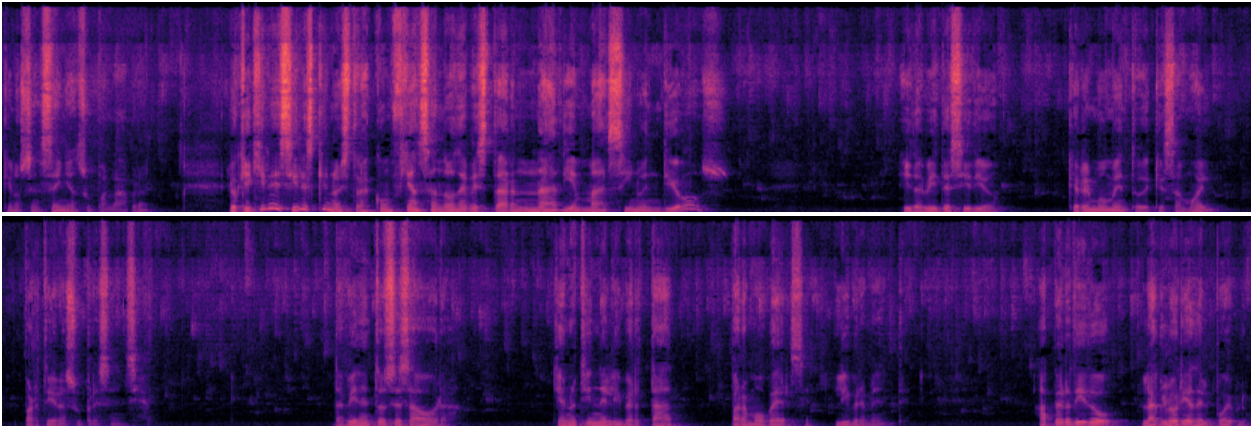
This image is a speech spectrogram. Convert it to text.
que nos enseñan su palabra. Lo que quiere decir es que nuestra confianza no debe estar nadie más sino en Dios. Y David decidió que era el momento de que Samuel partiera a su presencia. David entonces ahora ya no tiene libertad para moverse libremente. Ha perdido la gloria del pueblo,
